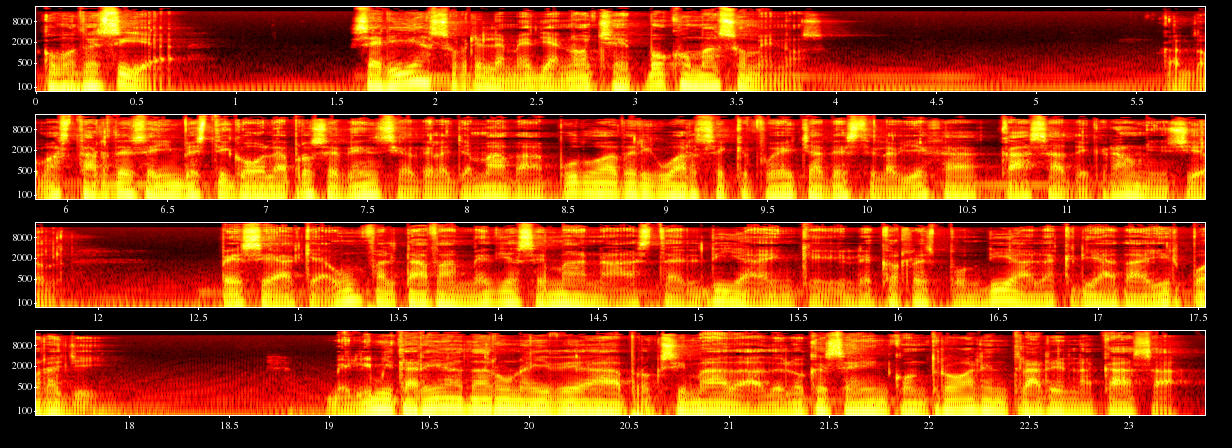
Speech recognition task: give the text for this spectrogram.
como decía, sería sobre la medianoche poco más o menos. Cuando más tarde se investigó la procedencia de la llamada, pudo averiguarse que fue hecha desde la vieja casa de Crowningshield, pese a que aún faltaba media semana hasta el día en que le correspondía a la criada ir por allí. Me limitaré a dar una idea aproximada de lo que se encontró al entrar en la casa.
